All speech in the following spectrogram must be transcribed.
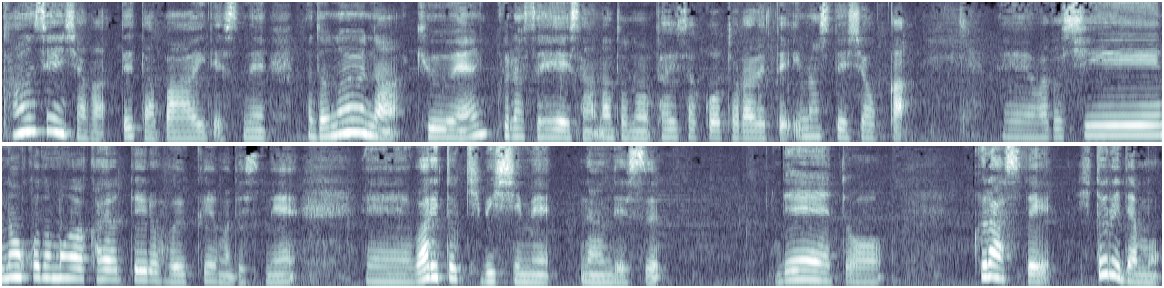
感染者が出た場合ですねどのような休園クラス閉鎖などの対策を取られていますでしょうか。えー、私の子供が通っている保育園はですね、えー、割と厳しめなんです。で、えっと、クラスで1人でも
